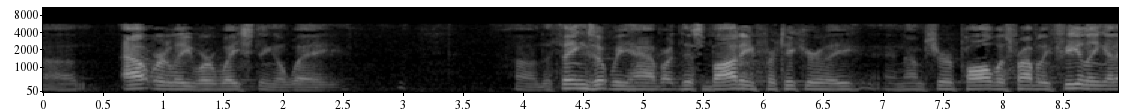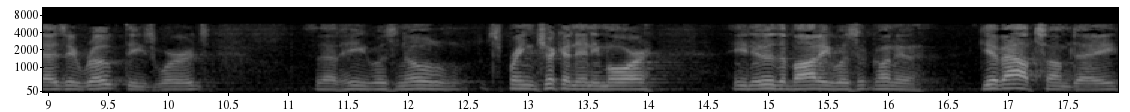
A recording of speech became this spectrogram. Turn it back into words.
uh, outwardly we're wasting away. Uh, the things that we have, this body particularly, and I'm sure Paul was probably feeling it as he wrote these words, that he was no spring chicken anymore. He knew the body was going to give out someday.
